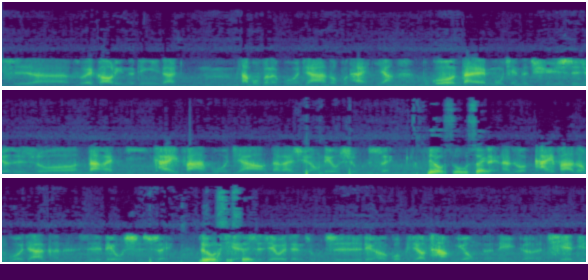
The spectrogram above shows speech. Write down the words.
实呃，所谓高龄的定义，在嗯，大部分的国家都不太一样。不过在目前的趋势，就是说，大概已开发国家哦，大概是用六十五岁。六十五岁。对，那如果开发中国家可能是六十岁。六十岁。世界卫生组织、联合国比较常用的那个切点。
